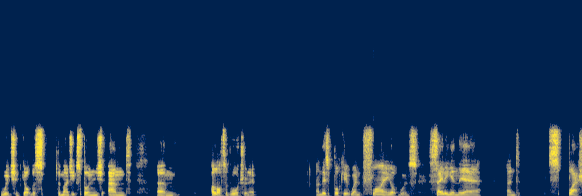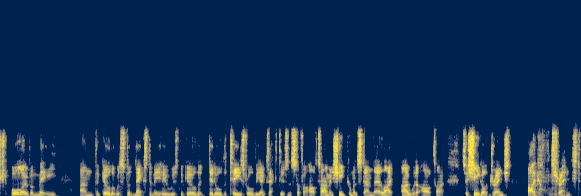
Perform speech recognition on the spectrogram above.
which had got the the magic sponge and um, a lot of water in it. And this bucket went flying upwards, sailing in the air, and splashed all over me and the girl that was stood next to me, who was the girl that did all the teas for all the executives and stuff at half time, and she'd come and stand there like I would at half time. So she got drenched, I got drenched.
